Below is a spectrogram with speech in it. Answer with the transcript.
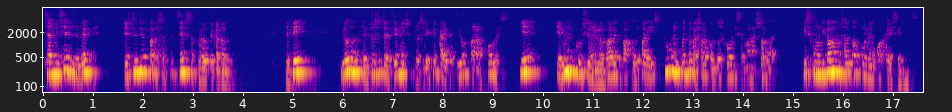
Charles Michel de Lepe estudió para ser sacerdote católico. Lepe luego centró su atención en los servicios caritativos para los pobres y en una incursión en los barrios bajos de París, tuvo un encuentro casual con dos jóvenes hermanas sordas que se comunicaban usando un lenguaje de señas.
